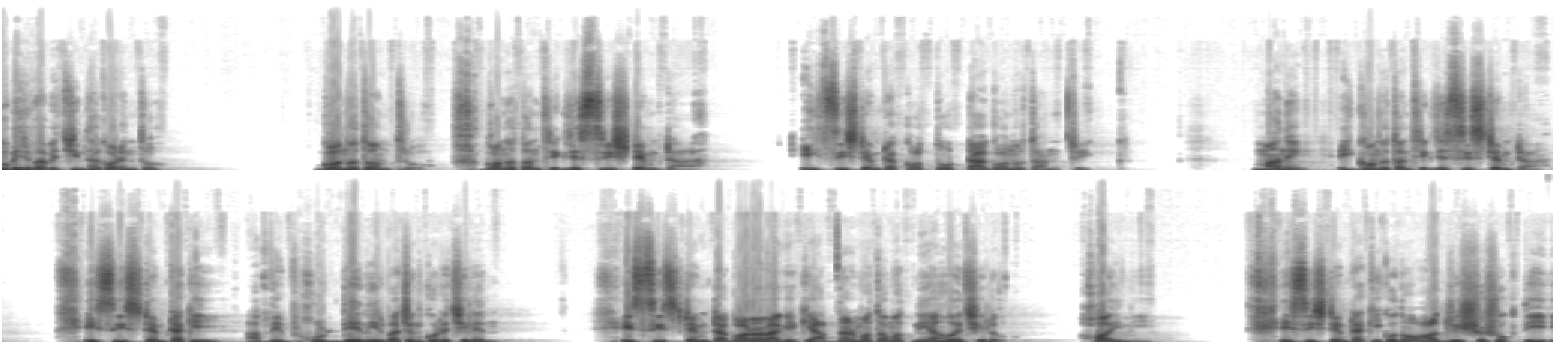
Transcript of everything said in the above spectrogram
গভীরভাবে চিন্তা করেন তো। গণতন্ত্র, গণতান্ত্রিক যে সিস্টেমটা, এই সিস্টেমটা কতটা গণতান্ত্রিক? মানে এই গণতান্ত্রিক যে সিস্টেমটা, এই সিস্টেমটা কি আপনি ভোট দিয়ে নির্বাচন করেছিলেন? এই সিস্টেমটা গড়ার আগে কি আপনার মতামত নেওয়া হয়েছিল? হয়নি। এই সিস্টেমটা কি কোনো অদৃশ্য শক্তি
